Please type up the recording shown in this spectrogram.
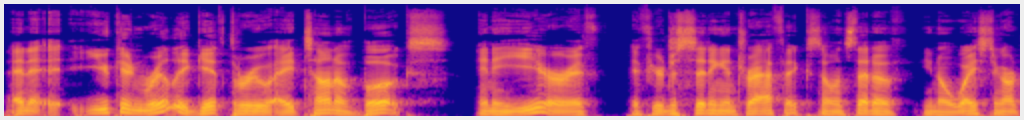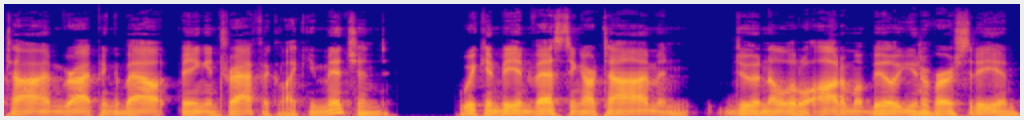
And it, you can really get through a ton of books in a year if, if you're just sitting in traffic. So instead of, you know, wasting our time griping about being in traffic, like you mentioned, we can be investing our time and doing a little automobile university. And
